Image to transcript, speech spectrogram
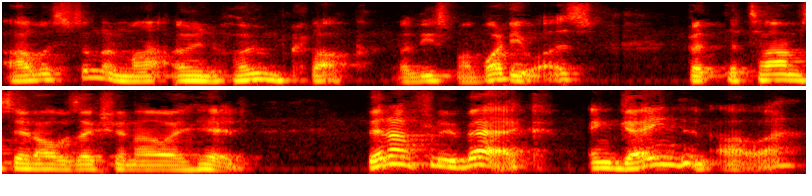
I was still on my own home clock, at least my body was, but the time said I was actually an hour ahead. Then I flew back and gained an hour,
